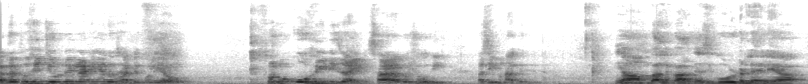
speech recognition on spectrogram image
ਅਗਰ ਤੁਸੀਂ ਜੁਲਰੀ ਲੈਣੀ ਹੈ ਤਾਂ ਸਾਡੇ ਕੋਲ ਆਓ। ਤੁਹਾਨੂੰ ਉਹੀ ਡਿਜ਼ਾਈਨ ਸਾਰਾ ਕੁਝ ਉਹੀ ਅਸੀਂ ਬਣਾ ਕੇ ਦੇ ਦਾਂਗੇ। ਇਹ ਆਮ ਗੱਲ ਕਰਦੇ ਅਸੀਂ ਗੋਲਡ ਲੈ ਲਿਆ।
